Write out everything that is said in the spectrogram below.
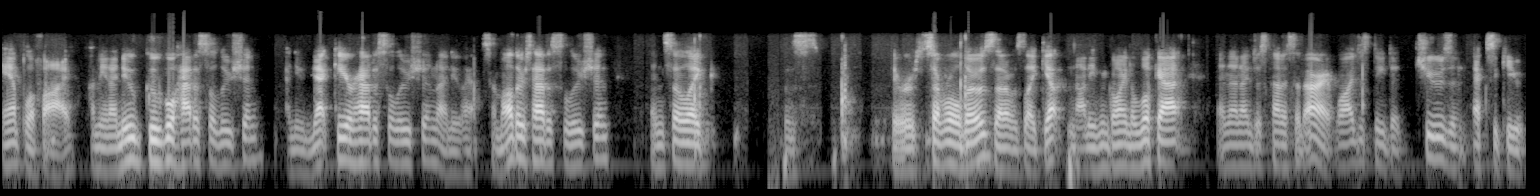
AmpliFi. I mean, I knew Google had a solution. I knew Netgear had a solution. I knew some others had a solution. And so like was, there were several of those that I was like, yep, not even going to look at. And then I just kind of said, all right, well, I just need to choose and execute.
